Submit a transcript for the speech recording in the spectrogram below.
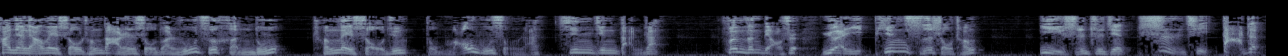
看见两位守城大人手段如此狠毒，城内守军都毛骨悚然，心惊胆战，纷纷表示愿意拼死守城。一时之间，士气大振。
